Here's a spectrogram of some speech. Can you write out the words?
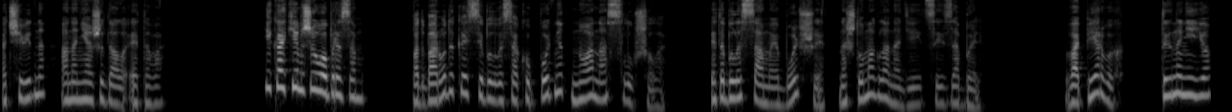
Очевидно, она не ожидала этого. «И каким же образом?» Подбородок Эсси был высоко поднят, но она слушала. Это было самое большее, на что могла надеяться Изабель. Во-первых, ты на нее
